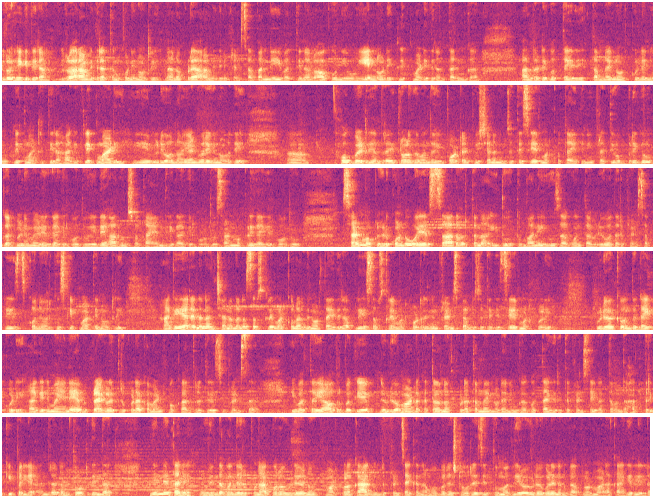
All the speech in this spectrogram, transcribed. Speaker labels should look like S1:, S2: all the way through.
S1: ಎಲ್ಲರೂ ಹೇಗಿದ್ದೀರಾ? ಎಲ್ಲರೂ ಆರಾಮಿದ್ದೀರಾ ಅಂತ ಅಂದ್ಕೊಂಡು ನೋಡಿರಿ. ನಾನು ಕೂಡ ಆರಾಮಿದ್ದೀನಿ ಫ್ರೆಂಡ್ಸ ಬನ್ನಿ ಇವತ್ತಿನ ಲಾಗು ನೀವು ಏನು ನೋಡಿ ಕ್ಲಿಕ್ ಮಾಡಿದ್ದೀರ ಅಂತ ನಿಮ್ಗೆ ಆಲ್ರೆಡಿ ಗೊತ್ತಾಯಿದೆ ತಮ್ಮನೇಲಿ ನೋಡಿದ ಕೂಡಲೇ ನೀವು ಕ್ಲಿಕ್ ಮಾಡಿರ್ತೀರ. ಹಾಗೆ ಕ್ಲಿಕ್ ಮಾಡಿ ಈ ವಿಡಿಯೋನ ಎಂಡ್ವರೆಗೆ ನೋಡಿದೆ ಹೋಗಬೇಡ್ರಿ ಅಂದರೆ ಇದ್ರೊಳಗೆ ಒಂದು ಇಂಪಾರ್ಟೆಂಟ್ ವಿಷಯನ ನಿಮ್ಮ ಜೊತೆ ಶೇರ್ ಮಾಡ್ಕೊತಾ ಇದ್ದೀನಿ. ಪ್ರತಿಯೊಬ್ಬರಿಗೂ ಗರ್ಭಿಣಿ ಮಹಿಳೆಯರಿಗಾಗಿರ್ಬೋದು, ಎದೆ ಹಾಲು ಉಣಿಸೋ ತಾಯಂದ್ರಿಗಾಗಿರ್ಬೋದು, ಸಣ್ಣ ಮಕ್ಕಳಿಗಾಗಿರ್ಬೋದು ಸಣ್ಣ ಮಕ್ಕಳು ಹಿಡ್ಕೊಂಡು ವಯಸ್ಸಾದವ್ರ ತನಕ ಇದು ತುಂಬಾ ಯೂಸ್ ಆಗುವಂಥ ವಿಡಿಯೋ ಅದರ ಫ್ರೆಂಡ್ಸ ಪ್ಲೀಸ್ ಕೊನೆವರೆಗೂ ಸ್ಕಿಪ್ ಮಾಡ್ತೀನಿ ನೋಡಿರಿ. ಹಾಗೆ ಯಾರೆಲ್ಲ ನನ್ನ ಚಾನಲನ್ನು ಸಬ್ಸ್ಕ್ರೈಬ್ ಮಾಡ್ಕೊಳ್ಳಾರ್ದೆ ನೋಡ್ತಾ ಇದ್ದೀರಾ ಪ್ಲೀಸ್ ಸಬ್ಸ್ಕ್ರೈಬ್ ಮಾಡ್ಕೊಳ್ರಿ ನಿಮ್ಮ ಫ್ರೆಂಡ್ಸ್ ಫ್ಯಾಮಿಲಿ ಜೊತೆಗೆ ಶೇರ್ ಮಾಡ್ಕೊಳ್ಳಿ. ವಿಡಿಯೋಕ್ಕೆ ಒಂದು ಲೈಕ್ ಕೊಡಿ. ಹಾಗೆ ನಿಮ್ಮ ಏನೇ ಅಭಿಪ್ರಾಯಗಳಿದ್ರು ಕೂಡ ಕಮೆಂಟ್ ಮುಖಾಂತರ ತಿಳಿಸಿ ಫ್ರೆಂಡ್ಸ ಇವತ್ತು ಯಾವುದ್ರ ಬಗ್ಗೆ ವಿಡಿಯೋ ಮಾಡ್ಲಿಕ್ಕತ್ತ ಅನ್ನೋದು ಕೂಡ ತಮ್ಮ ನೋಡೇ ನಿಮ್ಗೆ ಗೊತ್ತಾಗಿರುತ್ತೆ ಫ್ರೆಂಡ್ಸ್ ಇವತ್ತು ಒಂದು ಹತ್ತರಿಕಿ ಪಲ್ಯ. ಅಂದ್ರೆ ನಮ್ಮ ತೋಟದಿಂದ ನಿನ್ನೆ ತಾನೇ ಊರಿಂದ ಬಂದವರು ಪುನಃ ಬರೋ ವಿಡಿಯೋನು ಮಾಡ್ಕೊಳಕ್ಕಾಗಲಿಲ್ಲ ಫ್ರೆಂಡ್ಸ್ ಯಾಕಂದ್ರೆ ಮೊಬೈಲ್ ಸ್ಟೋರೇಜ್ ಇತ್ತು. ಮೊದಲಿರೋ ವಿಡಿಯೋಗಳೇ ನನಗೆ ಅಪ್ಲೋಡ್ ಮಾಡೋಕ್ಕಾಗಿರಲಿಲ್ಲ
